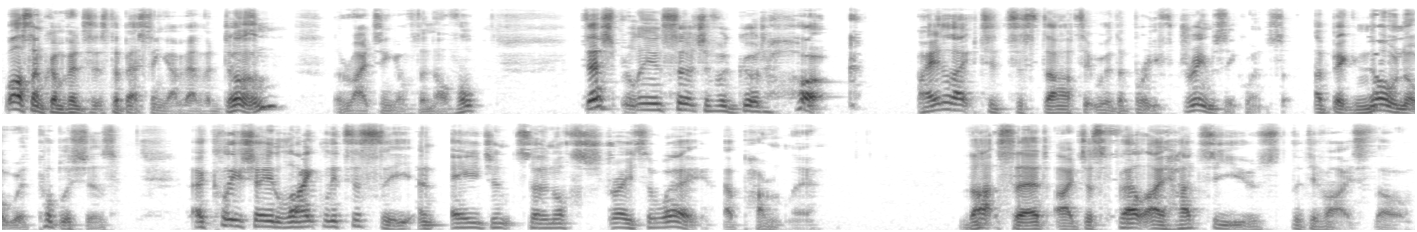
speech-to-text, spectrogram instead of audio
Whilst I'm convinced it's the best thing I've ever done, the writing of the novel, desperately in search of a good hook, I elected to start it with a brief dream sequence, a big no-no with publishers, a cliche likely to see an agent turn off straight away, apparently. That said, I just felt I had to use the device though,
